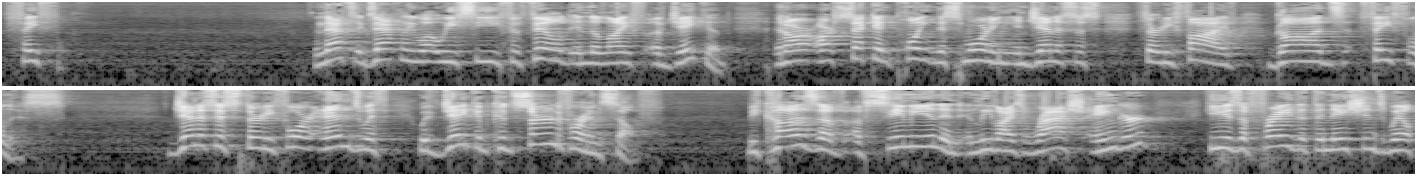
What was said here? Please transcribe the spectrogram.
faithful. And that's exactly what we see fulfilled in the life of Jacob. And our, our second point this morning in Genesis 35 God's faithfulness. Genesis 34 ends with, with Jacob concerned for himself. Because of, of Simeon and, and Levi's rash anger, he is afraid that the nations will,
